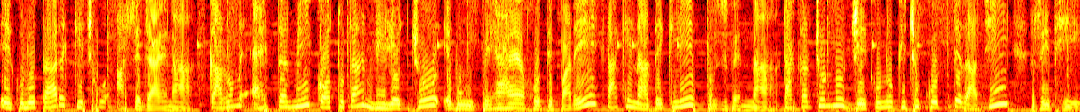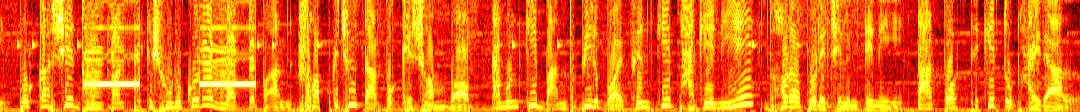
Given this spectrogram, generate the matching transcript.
এগুলো তার কিছু আসে যায় না কারণ একটা মেয়ে কতটা নির্লজ্জ এবং বেহায়া হতে পারে তাকে না দেখলে বুঝবেন না। টাকার জন্য যে কোনো কিছু করতে রাজি রিধি। প্রকাশ্যে ধূমপান থেকে শুরু করে মদ্যপান সবকিছুই তার পক্ষে সম্ভব। এমনকি বান্ধবীর বয়ফ্রেন্ডকে ভাগিয়ে নিয়ে ধরা পড়েছিলেন তিনি। তারপর থেকে তো ভাইরাল।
